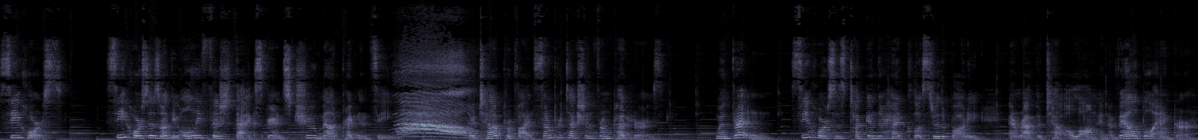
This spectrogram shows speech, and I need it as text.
Seahorse. Seahorses are the only fish that experience true male pregnancy. Their tail provides some protection from predators. When threatened, seahorses tuck in their head close to their body and wrap their tail along an available anchor.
